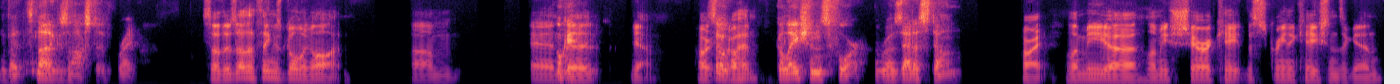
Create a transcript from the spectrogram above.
but it's not exhaustive. Right. So there's other things going on. Um, and okay. Uh, yeah. All right. So go ahead. Galatians four, the Rosetta Stone. All right. Let me uh let me sharicate the screen occasions again.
